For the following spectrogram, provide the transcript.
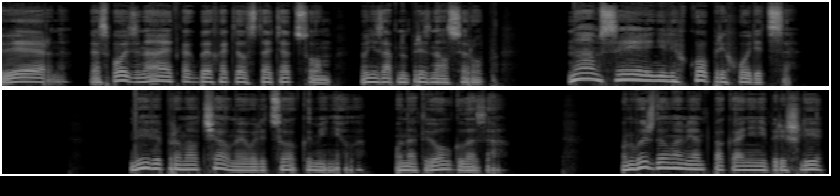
«Верно. Господь знает, как бы я хотел стать отцом», — внезапно признался Роб. «Нам с Элли нелегко приходится». Дэви промолчал, но его лицо окаменело. Он отвел глаза. Он выждал момент, пока они не перешли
